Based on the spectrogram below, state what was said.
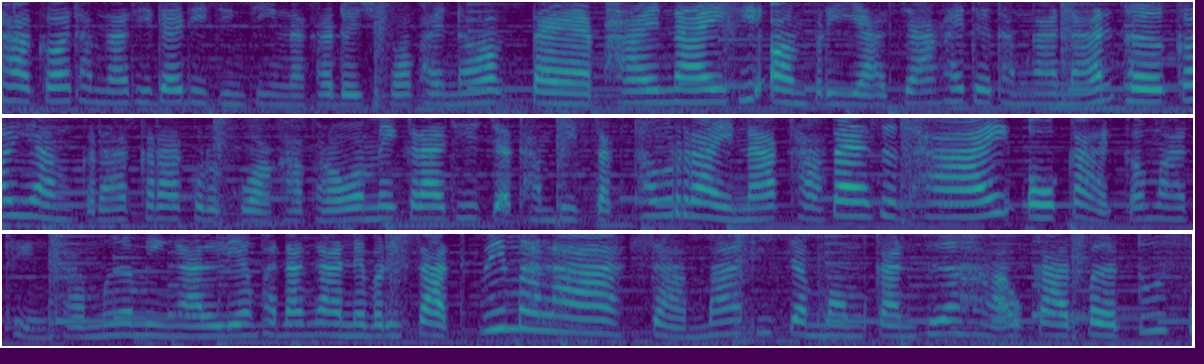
ค่ะก็ทำหน้าที่ได้ดีจริง ๆนะคะ โดยเฉพาะภายนอกแต่ภายในที่ออนปริยาจ้างให้เธอทำงานนั้น เธอก็ยังกล้ากล้ากลัวๆค่ะ เพราะว่าไม่กล้าที่จะทำผิดสักเท่าไหร่นักค่ะแต่สุดท้ายโอกาสก็มาถึงค่ะเมื่อมีงานเลี้ยงพนักงานในบริษัท วิมาลาสามารถที่จะมอมกันเพื่อหาโอกาสเปิดตู้เซ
